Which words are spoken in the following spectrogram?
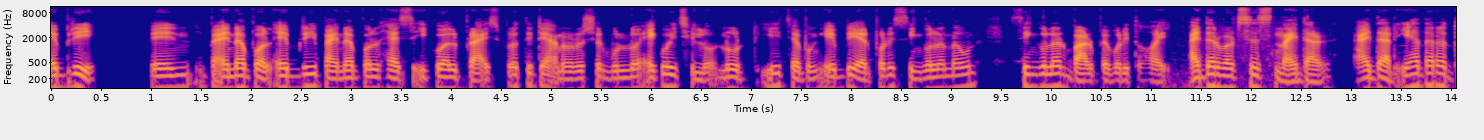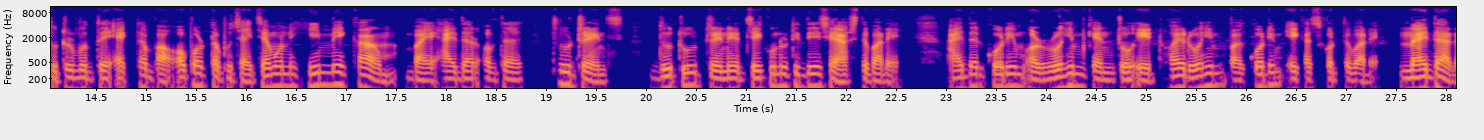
Every pineapple, every pineapple has equal price. প্রতিটি আনারসের মূল্য একই ছিল, নোট ইচ এবং এভরি, এরপরে সিঙ্গুলার নাউন, সিঙ্গুলার বার ব্যবহৃত হয়। আইদার ভার্সেস নাইদার। আইদার ইহা দ্বারা দুটোর মধ্যে একটা বা অপরটা বোঝায়, যেমন, he may come by either of the two trains দুটো ট্রেনের যে কোনোটি দিয়ে সে আসতে পারে। Either Karim or Rahim can do হয় রহিম বা করিম এ কাজ করতে পারে। নাইদার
